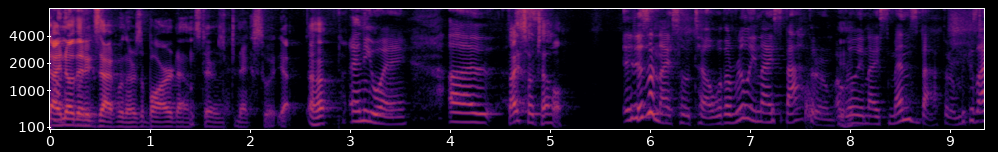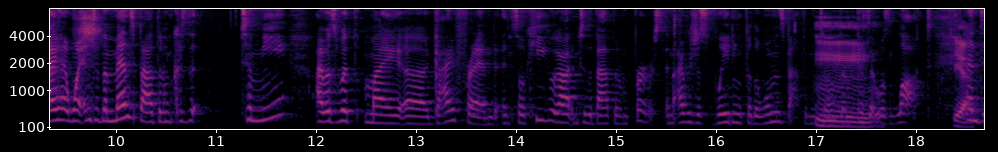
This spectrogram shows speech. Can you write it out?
I know that exact one. There's a bar downstairs next to it. Yeah. Uh huh. Anyway, uh Nice hotel. It is a nice hotel with a really nice bathroom, a really nice men's bathroom. Because I went into the men's bathroom because to me, I was with my uh, guy friend, and so he got into the bathroom first, and I was just waiting for the women's bathroom to open because it was locked. Yeah. And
